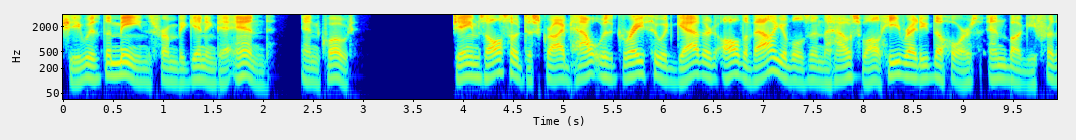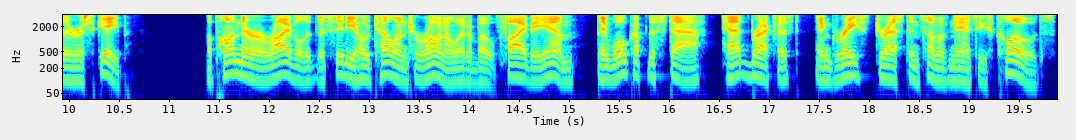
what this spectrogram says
She was the means from beginning to end. James also described how it was Grace who had gathered all the valuables in the house while he readied the horse and buggy for their escape. Upon their arrival at the City Hotel in Toronto at about 5 a.m., they woke up the staff, had breakfast, and Grace dressed in some of Nancy's clothes.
